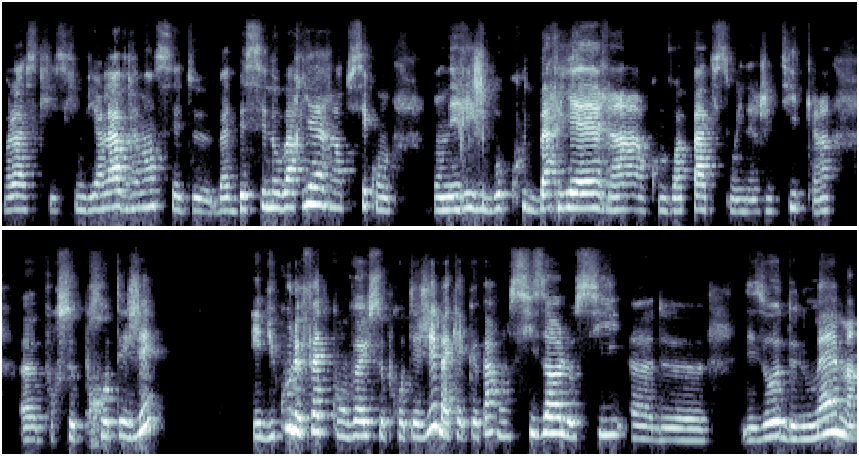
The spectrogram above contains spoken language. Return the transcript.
voilà, ce qui, ce qui, me vient là vraiment, c'est de, bah, baisser nos barrières. Hein. Tu sais qu'on on érige beaucoup de barrières hein, qu'on ne voit pas, qui sont énergétiques, hein, euh, pour se protéger. Et du coup, le fait qu'on veuille se protéger, bah, quelque part, on s'isole aussi euh, de, des autres, de nous-mêmes.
